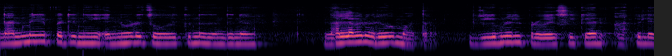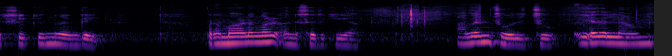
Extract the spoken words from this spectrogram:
നന്മയെപ്പറ്റി നീ എന്നോട് ചോദിക്കുന്നത് ചോദിക്കുന്നതെന്തിന് നല്ലവൻ ഒരു മാത്രം. ജീവനിൽ പ്രവേശിക്കാൻ അഭിലഷിക്കുന്നുവെങ്കിൽ പ്രമാണങ്ങൾ അനുസരിക്കുക. അവൻ ചോദിച്ചു ഏതെല്ലാം?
